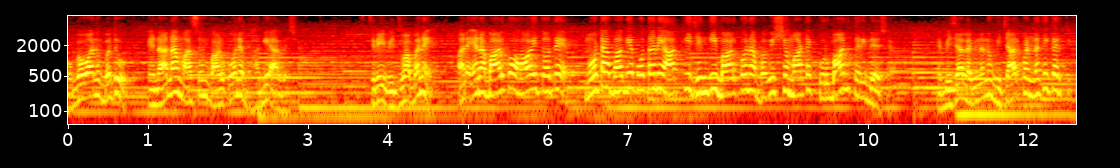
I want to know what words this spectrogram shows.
ભોગવવાનું બધું એ નાના માસૂમ બાળકોને ભાગે આવે છે. સ્ત્રી વિધવા બને અને એના બાળકો હોય તો તે મોટા ભાગે પોતાની આખી જિંદગી બાળકોના ભવિષ્ય માટે કુરબાન કરી દે છે. એ બીજા લગ્નનો વિચાર પણ નથી કરતી.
